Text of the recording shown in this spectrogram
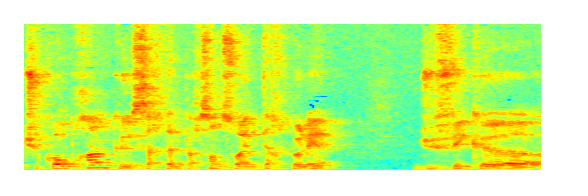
tu, comprends que certaines personnes soient interpellées du fait que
